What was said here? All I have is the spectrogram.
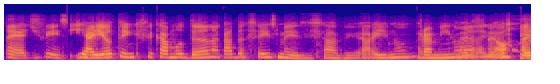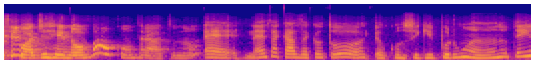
É, é difícil. E aí eu tenho que ficar mudando a cada seis meses, sabe? Aí não, pra mim não é mas, é legal. Mas pode renovar contrato, não? É, nessa casa que eu tô, eu consegui por um ano. Tem,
